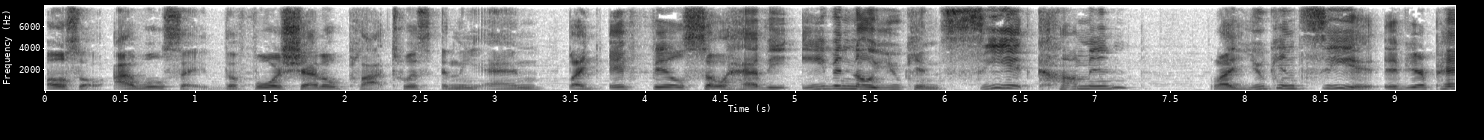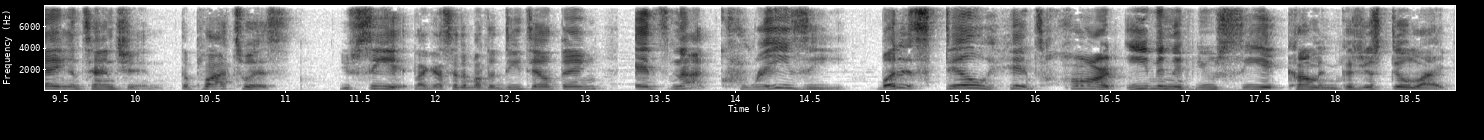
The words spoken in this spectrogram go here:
Also, I will say the foreshadowed plot twist in the end, like it feels so heavy, even though you can see it coming. Like you can see it if you're paying attention. The plot twist you see it. Like I said about the detail thing, it's not crazy, but it still hits hard even if you see it coming because you're still like,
